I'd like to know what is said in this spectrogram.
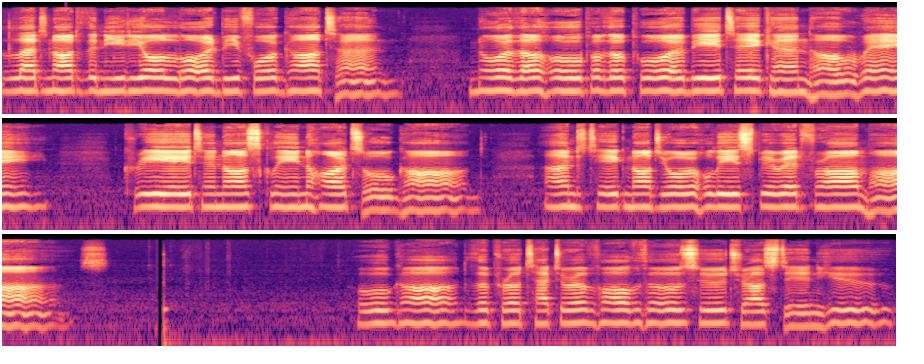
Let not the needy, O Lord, be forgotten, nor the hope of the poor be taken away. Create in us clean hearts, O God, and take not your Holy Spirit from us. O God, the protector of all those who trust in you,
